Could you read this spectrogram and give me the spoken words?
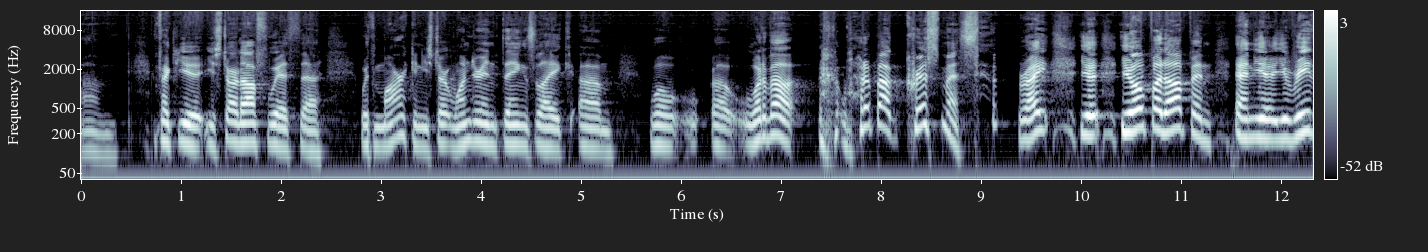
Um, in fact, you, you start off with uh, with Mark and you start wondering things like, um, well, uh, what about what about Christmas, right? You you open up and and you you read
